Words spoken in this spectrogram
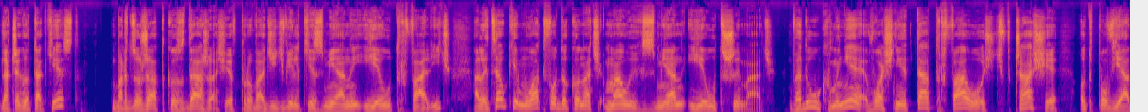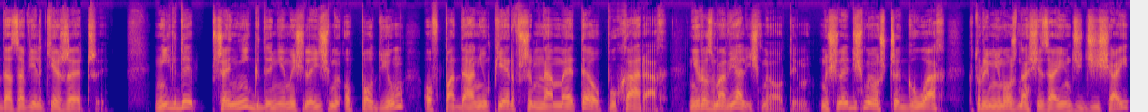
Dlaczego tak jest? Bardzo rzadko zdarza się wprowadzić wielkie zmiany i je utrwalić, ale całkiem łatwo dokonać małych zmian i je utrzymać. Według mnie właśnie ta trwałość w czasie odpowiada za wielkie rzeczy. Nigdy, przenigdy nie myśleliśmy o podium, o wpadaniu pierwszym na metę, o pucharach. Nie rozmawialiśmy o tym. Myśleliśmy o szczegółach, którymi można się zająć dzisiaj,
